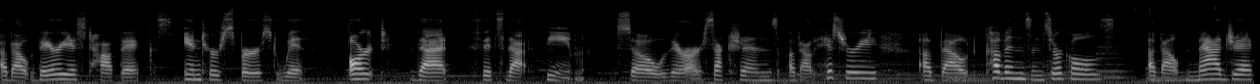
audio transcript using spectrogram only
about various topics interspersed with art that fits that theme. So there are sections about history, about covens and circles, about magic.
